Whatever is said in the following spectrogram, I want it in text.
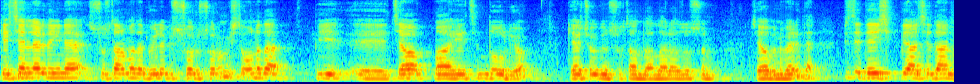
geçenlerde yine sultanıma da böyle bir soru sorulmuştu. Ona da bir e, cevap mahiyetinde oluyor. Gerçi o gün sultan da Allah razı olsun cevabını verdi de biz de değişik bir açıdan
